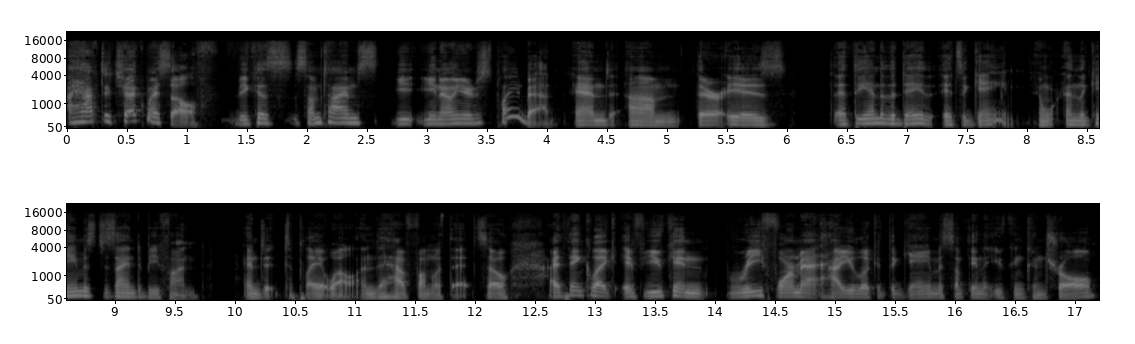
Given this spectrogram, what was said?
I have to check myself because sometimes you, you know you're just playing bad. And um there is at the end of the day it's a game and, and the game is designed to be fun and to, to, play it well and to have fun with it. So I think like if you can reformat how you look at the game as something that you can control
